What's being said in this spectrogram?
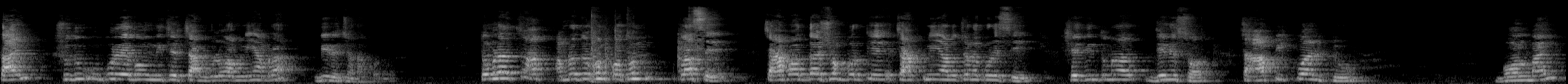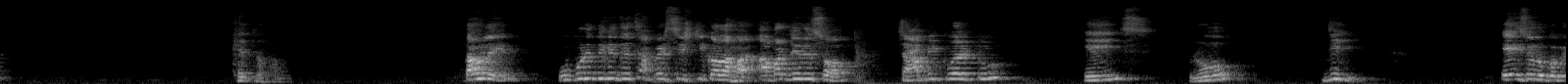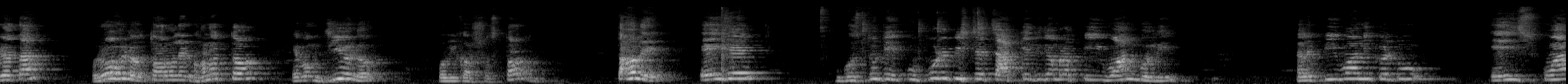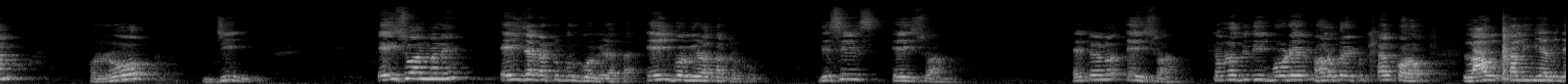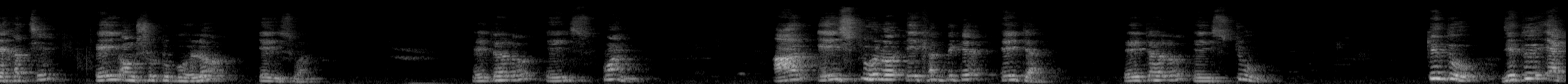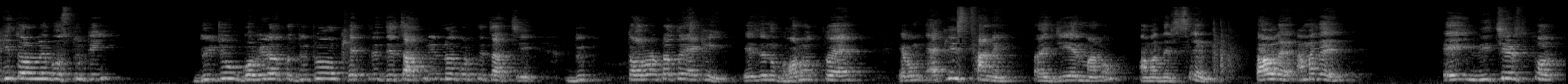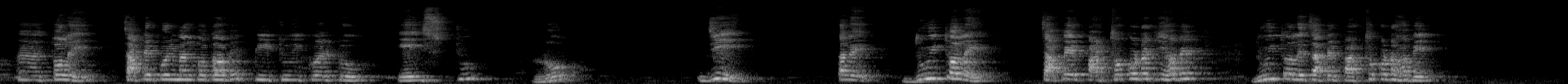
তাই শুধু উপরে এবং নিচের চাপগুলো আমি আমরা বিবেচনা করব। তোমরা চাপ, আমরা যখন প্রথম ক্লাসে চাপ অধ্যায় সম্পর্কে চাপ নিয়ে আলোচনা করেছি, সেদিন তোমরা জেনেছ চাপ ইকুয়াল টু বল বাই ক্ষেত্রফল। তাহলে উপরের দিকে যে চাপের সৃষ্টি করা হয়, আবার জেনেছ চাপ equal to H rho g H হলো গভীরতা রো হলো তরলের ঘনত্ব, এবং জি হলো অভিকর্ষ স্তরণ তাহলে এই যে বস্তুটির উপরে পৃষ্ঠের চাপকে যদি আমরা পি ওয়ান বলি, তাহলে P one equal to H one rho g H one মানে এই জায়গাটুকুর গভীরতা, এই গভীরতাটুকু। দিস ইজ এইচ ওয়ান এটা হলো এইচ ওয়ান তোমরা যদি বোর্ডে ভালো করে একটু খেয়াল করো, লাল কালি দিয়ে আমি দেখাচ্ছি। এই অংশটুকু হলো এইচ ওয়ান এইটা হলো এইচ ওয়ান আর এইচ টু হলো এইখান থেকে এইটা। এইটা হলো এইচ টু কিন্তু যেহেতু একই তরলে বস্তুটি দুটো গভীরতা, দুটো ক্ষেত্রে যে চাপ নির্ণয় করতে চাচ্ছি তরলটা তো একই এই জন্য ঘনত্ব এক এবং একই স্থানে তাই জি এর মানও আমাদের সেম তাহলে আমাদের এই নিচের তলে চাপের পরিমাণ কত হবে? P two equal to H two rho g তাহলে দুই তলে চাপের পার্থক্যটা কি হবে? দুই তলে চাপের পার্থক্যটা হবে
